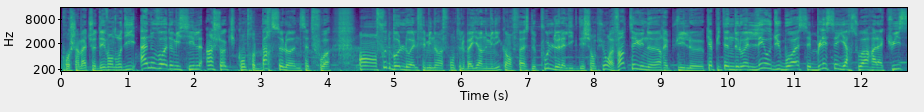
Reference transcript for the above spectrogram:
Prochain match dès vendredi, à nouveau à domicile. Un choc contre Barcelone cette fois. En football, l'OL féminin affronte le Bayern Munich en phase de poule de la Ligue des Champions à 21h. Et puis le capitaine de l'OL, Léo Dubois, s'est blessé hier soir à la cuisse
